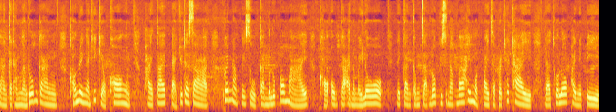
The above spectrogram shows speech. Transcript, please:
การการทำงานร่วมกัน ของหน่วยงานที่เกี่ยวข้องภายใต้ 8 ยุทธศาสตร์ เพื่อนำไปสู่การบรรลุเป้าหมายขององค์การอนามัยโลก ในการกำจัดโรคพิษสุนัขบ้าให้หมดไปจากประเทศไทย และทั่วโลกภายในปี 2573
